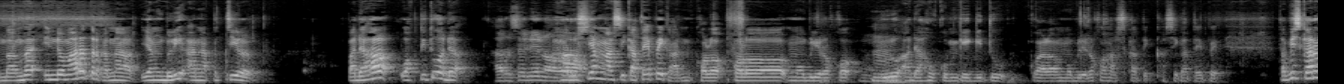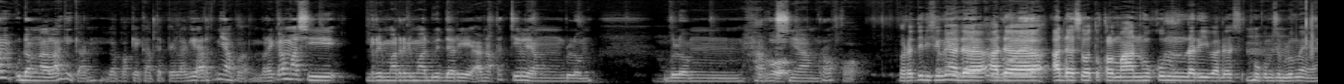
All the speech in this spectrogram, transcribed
Mbak mbak Indomaret terkenal yang beli anak kecil. Padahal waktu itu ada Harusnya dia nolak. harusnya ngasih KTP kan? Kalau kalau mau beli rokok dulu ada hukum kayak gitu. Kalau mau beli rokok harus kasih KTP tapi sekarang udah nggak lagi kan nggak pakai KTP lagi. Artinya apa? Mereka masih nerima-nerima duit dari anak kecil yang belum belum harusnya ngerokok. Berarti di sini ada ada ada suatu kelemahan hukum daripada hukum sebelumnya ya.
